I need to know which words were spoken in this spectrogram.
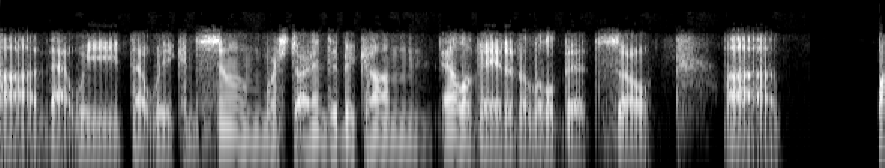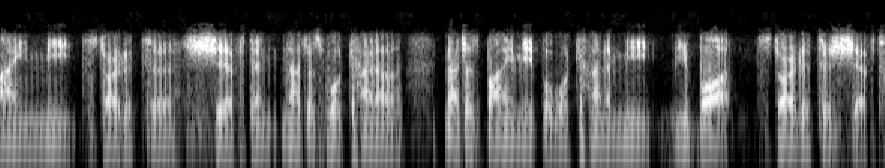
uh, that we that we consume were starting to become elevated a little bit. So uh, buying meat started to shift, and not just what kind of not just buying meat, but what kind of meat you bought started to shift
